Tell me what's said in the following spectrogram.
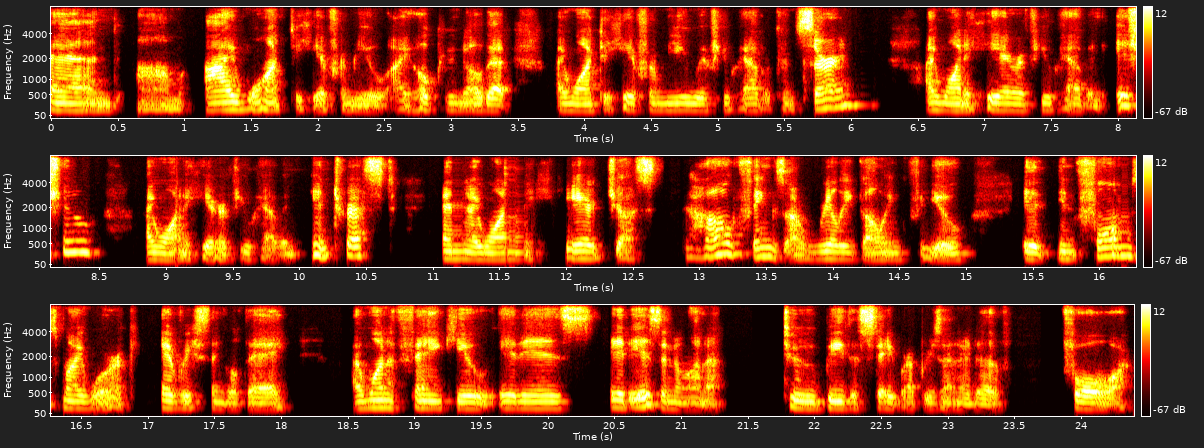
And um, I want to hear from you. I hope you know that I want to hear from you if you have a concern. I want to hear if you have an issue. I want to hear if you have an interest. And I want to hear just how things are really going for you. It informs my work every single day. I want to thank you. It is it is an honor to be the state representative for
